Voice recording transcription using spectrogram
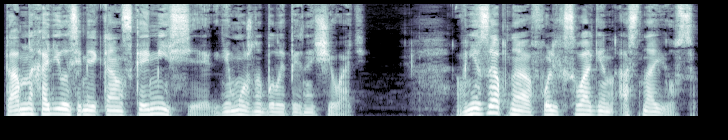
Там находилась американская миссия, где можно было переночевать. Внезапно Volkswagen остановился.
